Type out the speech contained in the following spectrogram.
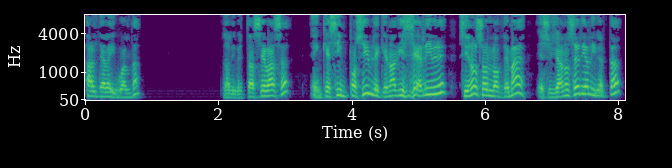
al de la igualdad. La libertad se basa en que es imposible que nadie sea libre si no son los demás. Eso ya no sería libertad.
